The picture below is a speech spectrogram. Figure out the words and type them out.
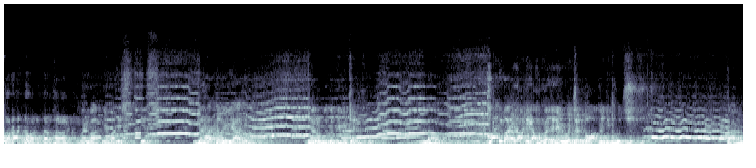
તો રાજનો વારસદાર થાય. તમારી વાત કહેવાની છે. જરા તમે યાદ જરૂર હું તમને વચન લાવ. હાજી મારા લાડીલા ભગતને મેં વચન તો આપી દીધું છે કારણ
